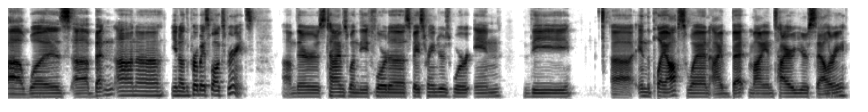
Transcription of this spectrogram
uh, was uh, betting on uh, you know the pro baseball experience. Um, there's times when the Florida Space Rangers were in the uh, in the playoffs when I bet my entire year's salary.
